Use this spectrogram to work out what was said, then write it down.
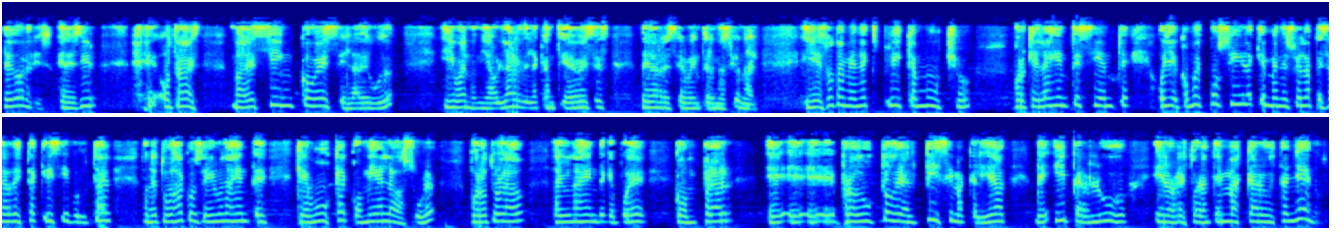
de dólares. Es decir, otra vez, más de cinco veces la deuda y bueno, ni hablar de la cantidad de veces de la Reserva Internacional. Y eso también explica mucho porque la gente siente, oye, ¿cómo es posible que en Venezuela, a pesar de esta crisis brutal, donde tú vas a conseguir una gente que busca comida en la basura, por otro lado, hay una gente que puede comprar eh, eh, eh, productos de altísima calidad, de hiperlujo, y los restaurantes más caros están llenos.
